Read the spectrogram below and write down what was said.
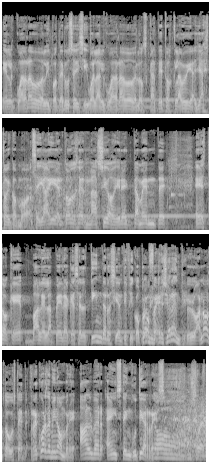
el cuadrado de la hipotenusa es igual al cuadrado de los catetos, Claudia, ya estoy con vos. Y ahí entonces nació directamente esto que vale la pena, que es el Tinder científico. Bueno, Profe, impresionante. lo anoto usted. Recuerde mi nombre, Albert Einstein Gutiérrez. No, Bueno,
